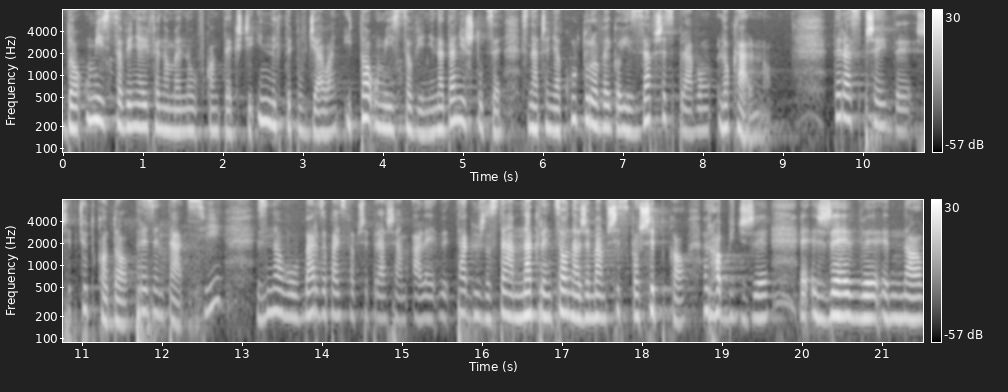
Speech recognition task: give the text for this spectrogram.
do umiejscowienia jej fenomenu w kontekście innych typów działań i to umiejscowienie, nadanie sztuce znaczenia kulturowego jest zawsze sprawą lokalną. Teraz przejdę szybciutko do prezentacji. Znowu bardzo Państwa przepraszam, ale tak już zostałam nakręcona, że mam wszystko szybko robić, że, że no,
